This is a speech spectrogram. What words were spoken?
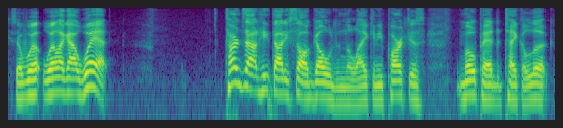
He said, Well, well I got wet. Turns out he thought he saw gold in the lake and he parked his moped to take a look.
